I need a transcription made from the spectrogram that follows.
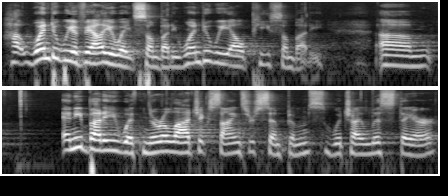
How, when do we evaluate somebody? When do we LP somebody? Um, anybody with neurologic signs or symptoms, which I list there,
